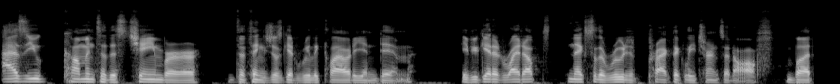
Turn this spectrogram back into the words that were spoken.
as you come into this chamber, the things just get really cloudy and dim. If you get it right up next to the root, it practically turns it off. But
